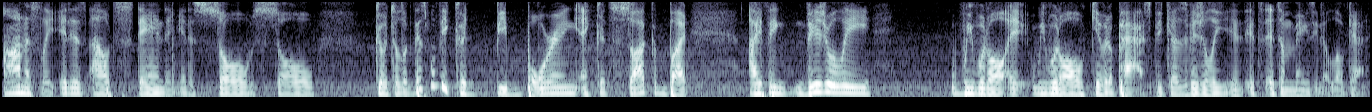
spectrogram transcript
Honestly, it is outstanding. It is so, so good to look. This movie could be boring and could suck, but I think visually we would all it, we would all give it a pass because visually it, it's it's amazing to look at.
